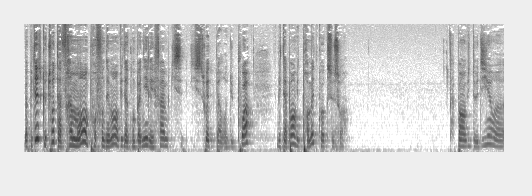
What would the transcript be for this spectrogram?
Bah, peut-être que toi, tu as vraiment profondément envie d'accompagner les femmes qui, souhaitent perdre du poids, mais tu n'as pas envie de promettre quoi que ce soit. Pas envie de dire euh,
